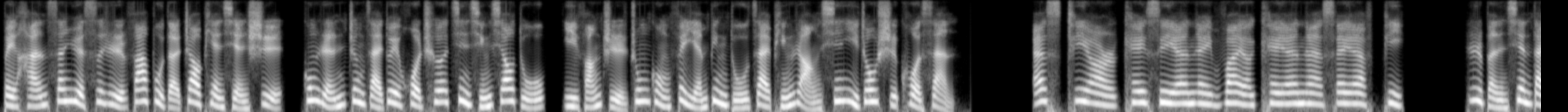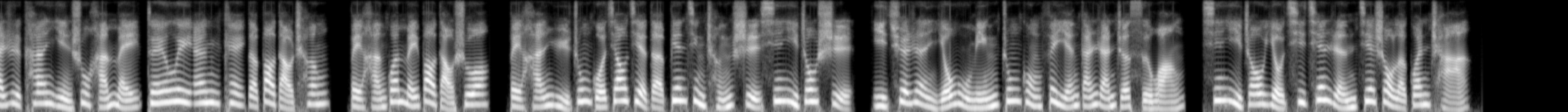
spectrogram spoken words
北韩三月四日发布的照片显示，工人正在对货车进行消毒，以防止中共肺炎病毒在平壤新义州市扩散。strkcna via knsafp。日本现代日刊引述韩媒 Daily NK 的报道称，北韩官媒报道说，北韩与中国交界的边境城市新义州市已确认有五名中共肺炎感染者死亡，新义州有七千人接受了观察。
